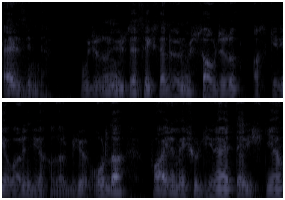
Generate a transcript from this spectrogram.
Erzin'de vücudunun yüzde sekseni ölmüş savcılık askeriye varıncaya kadar biliyor. Orada faili meşhur cinayetler işleyen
